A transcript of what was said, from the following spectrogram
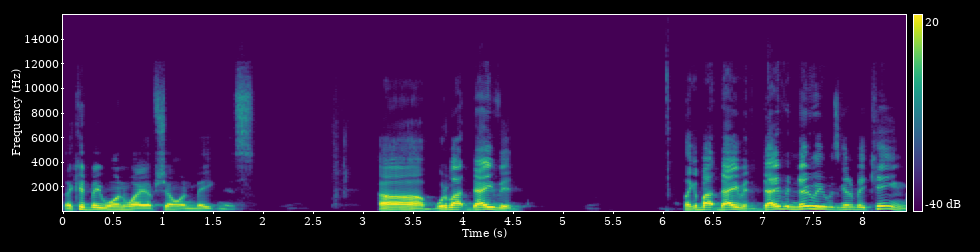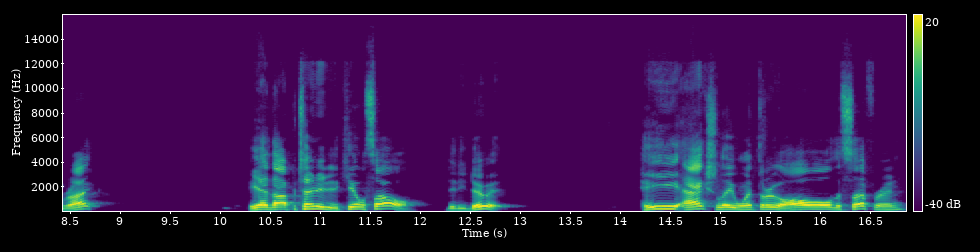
That could be one way of showing meekness. Uh, what about David? Think about David. David knew he was going to be king, right? He had the opportunity to kill Saul. Did he do it? He actually went through all the suffering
